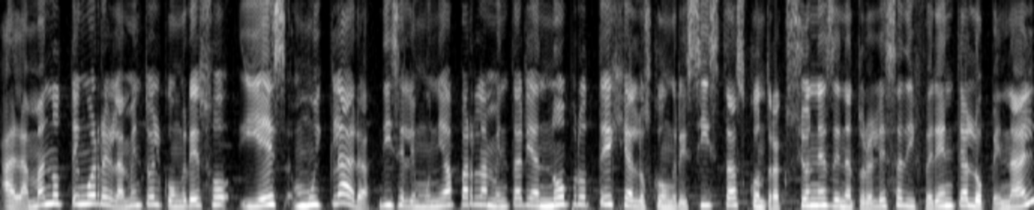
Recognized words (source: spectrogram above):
a la mano tengo el reglamento del Congreso y es muy clara. Dice, la inmunidad parlamentaria no protege a los congresistas contra acciones de naturaleza diferente a lo penal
